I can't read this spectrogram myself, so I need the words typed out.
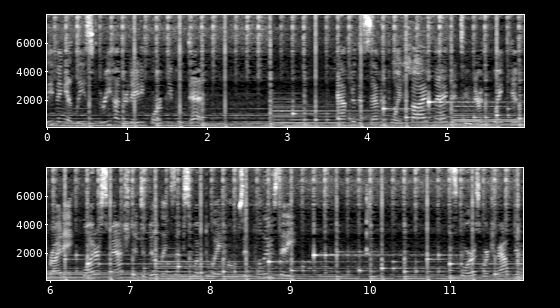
leaving at least 384 people dead. After the 7.5 magnitude earthquake hit Friday, water smashed into buildings and swept away homes in Palu City. Scores were trapped in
